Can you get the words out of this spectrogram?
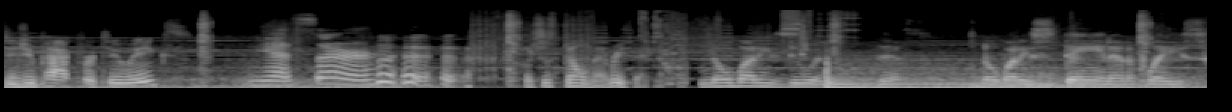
Did you pack for two weeks? Yes, sir. Let's just film everything. Nobody's doing this. Nobody's staying at a place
